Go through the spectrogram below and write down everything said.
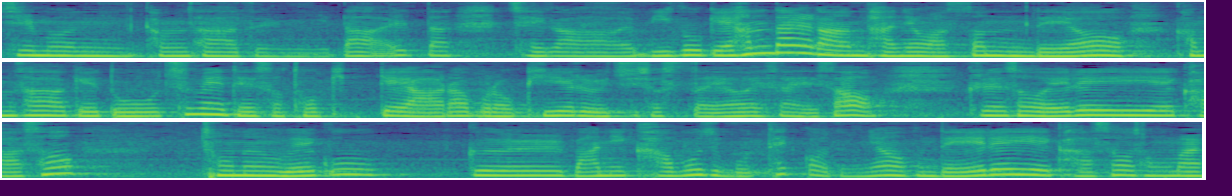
질문 감사드립니다. 일단 제가 미국에 한 달간 다녀왔었는데요. 감사하게도 춤에 대해서 더 깊게 알아보라고 기회를 주셨어요, 회사에서. 그래서 LA에 가서 저는 외국을 많이 가보지 못했거든요. 근데 LA에 가서 정말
